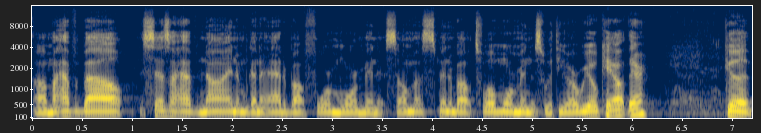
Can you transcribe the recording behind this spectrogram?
Um, I have about, it says I have nine. I'm going to add about four more minutes. So I'm going to spend about 12 more minutes with you. Are we okay out there? Good.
